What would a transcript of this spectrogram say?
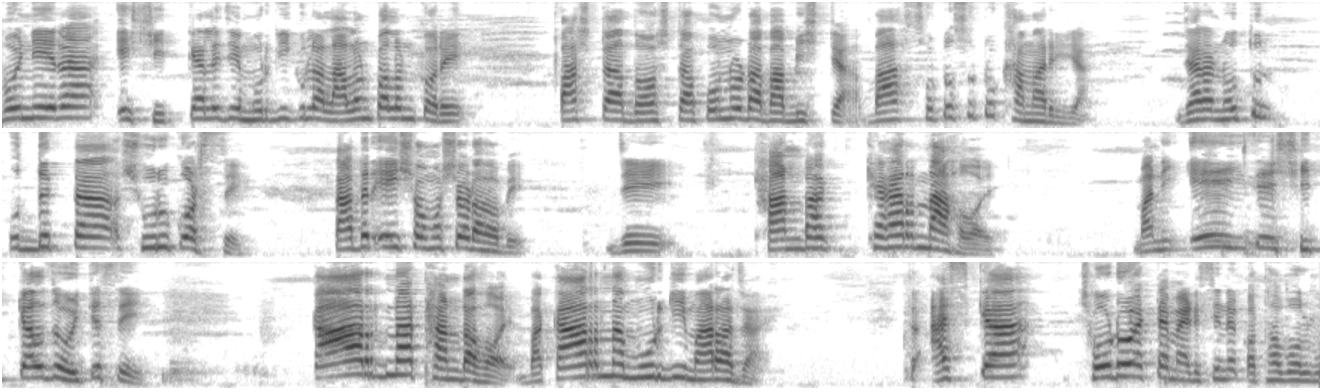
বোনেরা এই শীতকালে যে মুরগিগুলো লালন পালন করে, পাঁচটা, দশটা, পনেরোটা বা বিশটা বা ছোট ছোট খামারিরা, যারা নতুন উদ্যোক্তা শুরু করছে, তাদের এই সমস্যাটা হবে যে ঠান্ডা খেহার না হয়। মানে এই যে শীতকাল যে হইতেছে কার না ঠান্ডা হয় বা কার না মুরগি মারা যায়? তো আজকে ছোট একটা মেডিসিনের কথা বলব।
